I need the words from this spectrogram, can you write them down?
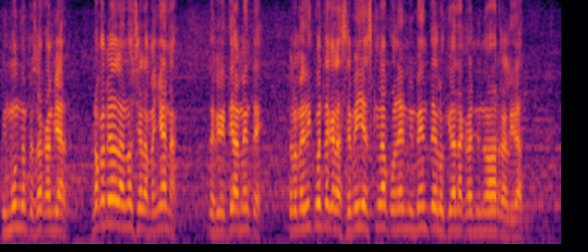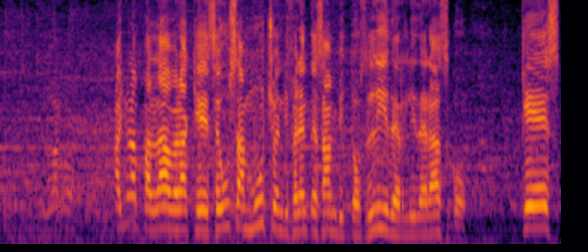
mi mundo empezó a cambiar. No cambió de la noche a la mañana, definitivamente, pero me di cuenta que las semillas que iba a poner en mi mente es lo que iban a crear mi nueva realidad. Hay una palabra que se usa mucho en diferentes ámbitos, líder, liderazgo. ¿Qué es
